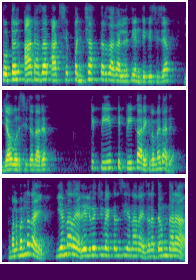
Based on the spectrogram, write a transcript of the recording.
टोटल आठ हजार आठशे पंच्याहत्तर जागा आलेल्या आहेत एन टी पी सीच्या या वर्षीच्या दाद्या. टिप्पी टिप्पी कार्यक्रम आहे दाद्या. तुम्हाला म्हणलं नाही येणार आहे. रेल्वेची वॅकन्सी येणार आहे. जरा दम धरा.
